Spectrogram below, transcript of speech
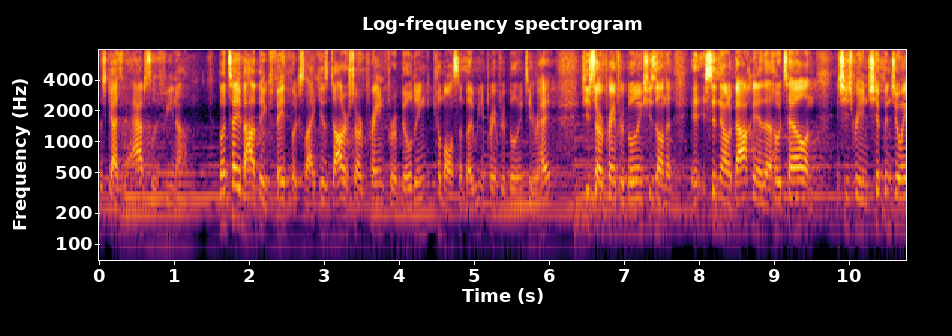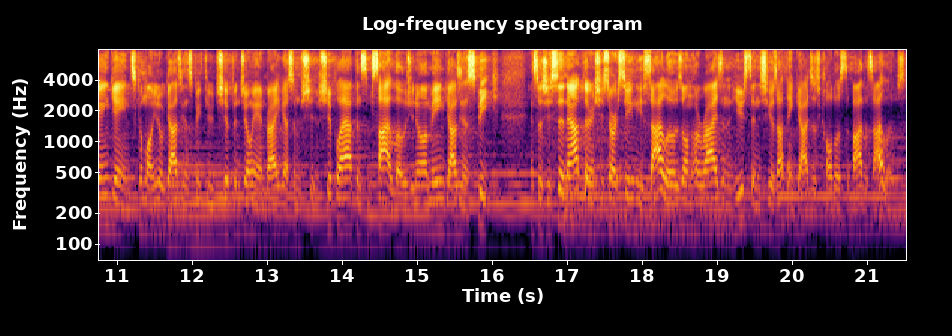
This guy's an absolute phenom. But I'll tell you about how big faith looks like. His daughter started praying for a building. Come on, somebody, we can pray for a building too, right? She started praying for a building. She's on a, eh, sitting on a balcony of the hotel and, and she's reading Chip and Joanna Gaines. Come on, you know God's going to speak through Chip and Joanna, right? You got some shiplap and some silos, you know what I mean? God's going to speak. And so she's sitting out there and she starts seeing these silos on the horizon in Houston. And she goes, I think God just called us to buy the silos.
